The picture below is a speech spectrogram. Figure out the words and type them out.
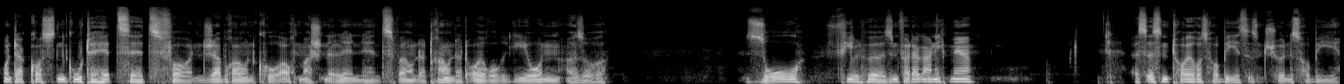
Und da kosten gute Headsets von Jabra und Co. auch mal schnell in den 200, 300 Euro Regionen. Also so viel höher sind wir da gar nicht mehr. Es ist ein teures Hobby, es ist ein schönes Hobby.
